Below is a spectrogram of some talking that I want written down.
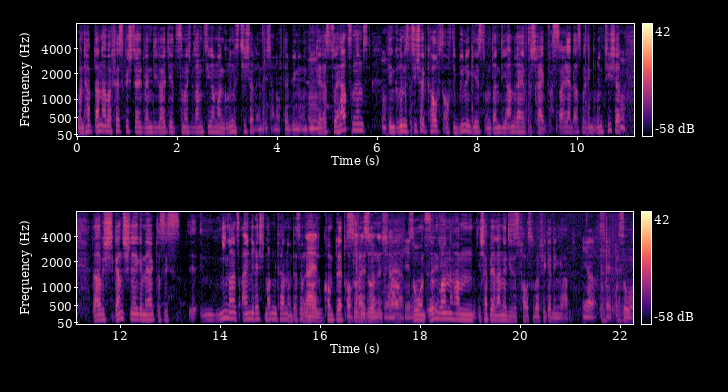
Und habe dann aber festgestellt, wenn die Leute jetzt zum Beispiel sagen, zieh doch mal ein grünes T-Shirt endlich an auf der Bühne und du Mhm. dir das zu Herzen nimmst, dir ein grünes T-Shirt kaufst, auf die Bühne gehst und dann die andere Hälfte schreibt, was soll denn das mit dem grünen T-Shirt? Mhm. Da habe ich ganz schnell gemerkt, dass ich es äh, niemals allen recht machen kann und deshalb Nein, einfach komplett drauf Sowieso scheiße. nicht, Ja, jeden So, und Safe. irgendwann haben, ich habe ja lange dieses Faust über Ficker-Ding gehabt. Ja, safe. So.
